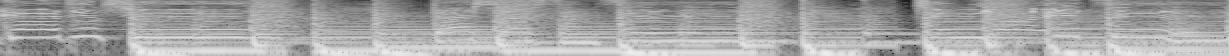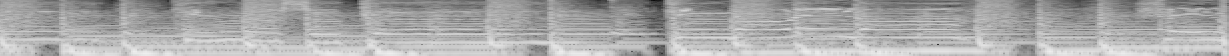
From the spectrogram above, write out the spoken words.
开进去，大笑三次，正要一次，听了首歌，听到累了，睡五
